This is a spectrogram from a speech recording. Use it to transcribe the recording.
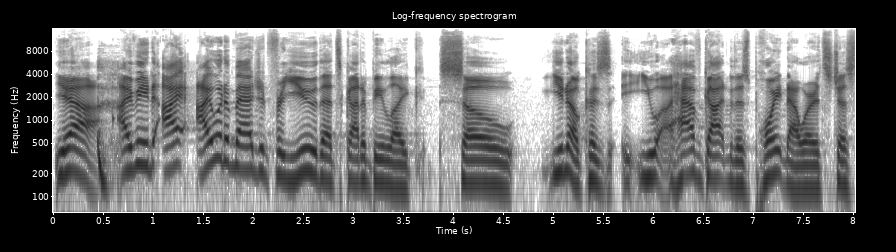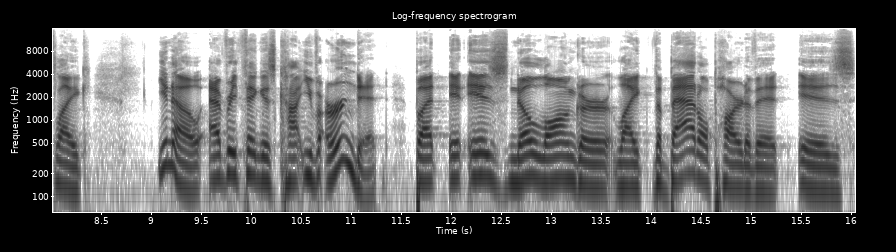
yeah, I mean, I I would imagine for you that's got to be like so, you know, because you have gotten to this point now where it's just like, you know, everything is con- you've earned it, but it is no longer like the battle part of it is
